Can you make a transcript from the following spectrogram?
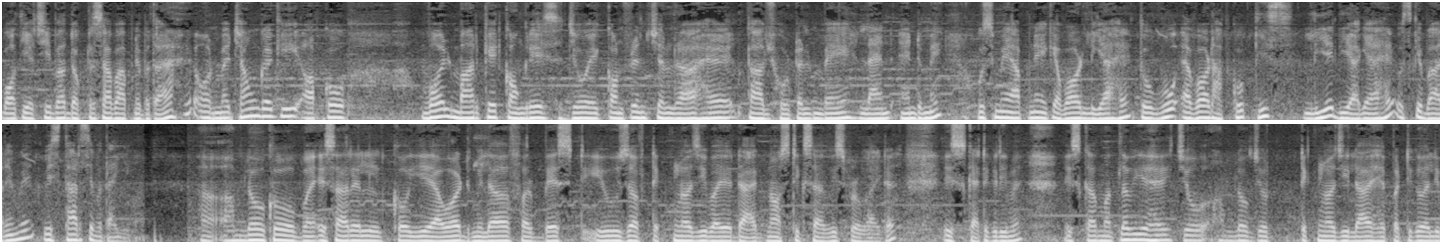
बहुत ही अच्छी बात डॉक्टर साहब आपने बताया है, और मैं चाहूँगा कि आपको वर्ल्ड मार्केट कांग्रेस जो एक कॉन्फ्रेंस चल रहा है ताज होटल में लैंड एंड में, उसमें आपने एक अवार्ड लिया है। तो वो अवार्ड आपको किस लिए दिया गया है, उसके बारे में विस्तार से बताइए। हाँ हम लोगों को एसआरएल को ये अवार्ड मिला for best use of technology by diagnostic service provider इस कैटेगरी में। इसका मतलब ये है जो हम लोग जो टेक्नोलॉजी लाए है particularly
